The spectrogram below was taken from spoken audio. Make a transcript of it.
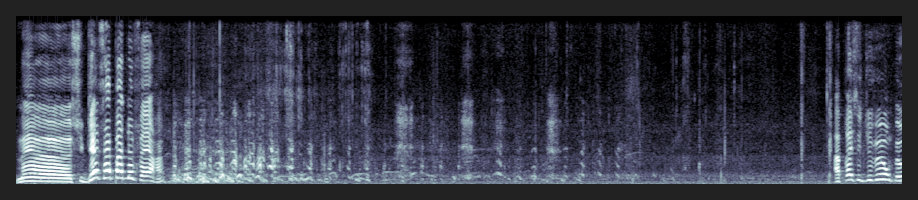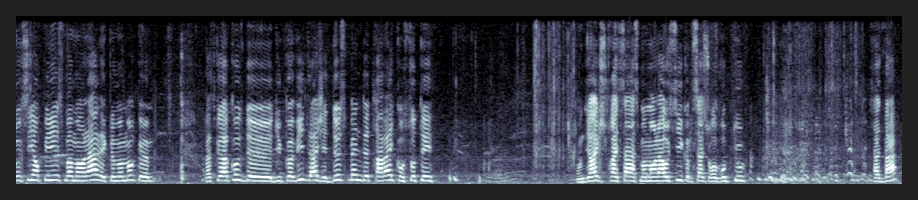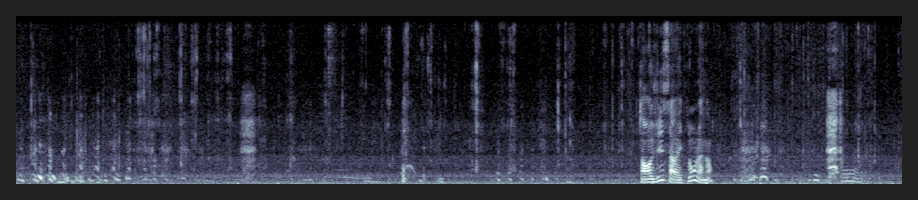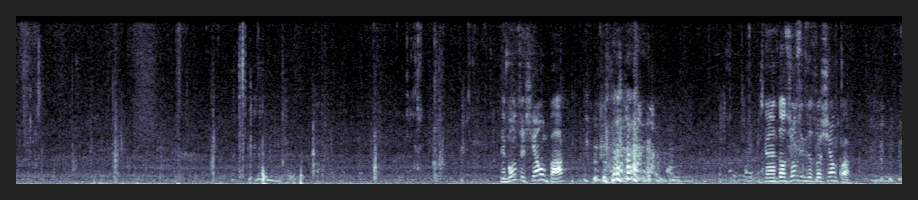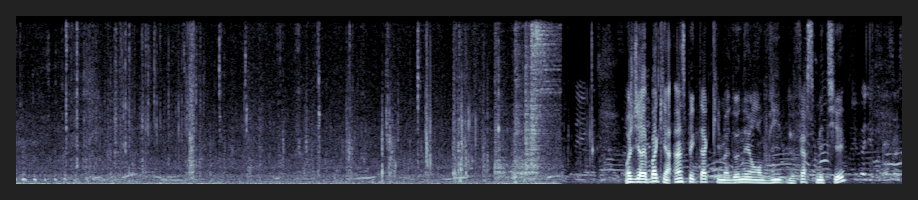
Mais euh, je suis bien sympa de le faire. hein. Après, si tu veux, on peut aussi empiler ce moment-là avec le moment que. Parce qu'à cause de- du Covid, là, j'ai deux semaines de travail qui ont sauté. On dirait que je ferais ça à ce moment-là aussi, comme ça je regroupe tout. Ça te va? T'enregistres, ça va être long là, non? C'est bon, c'est chiant ou pas? Parce que l'intention c'est que ce soit chiant quoi. Moi, je dirais pas qu'il y a un spectacle qui m'a donné envie de faire ce métier,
